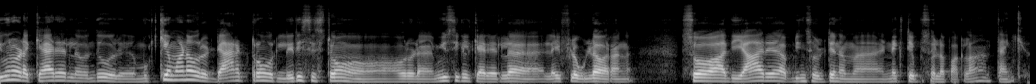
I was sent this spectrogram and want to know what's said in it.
இவனோட கேரியரில் வந்து ஒரு முக்கியமான ஒரு டேரக்டரும் ஒரு லிரிசிஸ்ட்டும் அவரோட மியூசிக்கல் கேரியரில் லைஃப்பில் உள்ளே வராங்க. ஸோ அது யார் அப்படின்னு சொல்லிட்டு நம்ம நெக்ஸ்ட் எபிசோடில் பார்க்கலாம். தேங்க்யூ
